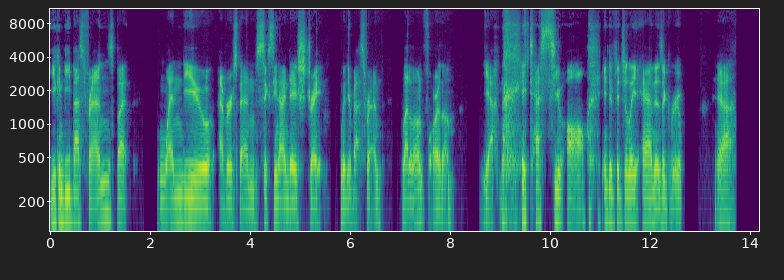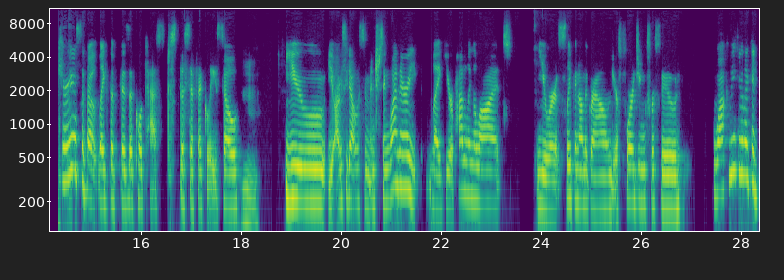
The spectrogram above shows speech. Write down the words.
you can be best friends, but when do you ever spend 69 days straight with your best friend, let alone four of them? yeah, it tests you all individually and as a group. Yeah. Curious about like the physical test specifically. So mm. you you obviously dealt with some interesting weather. Like you were paddling a lot. You were sleeping on the ground. You're foraging for food. Walk me through like a,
